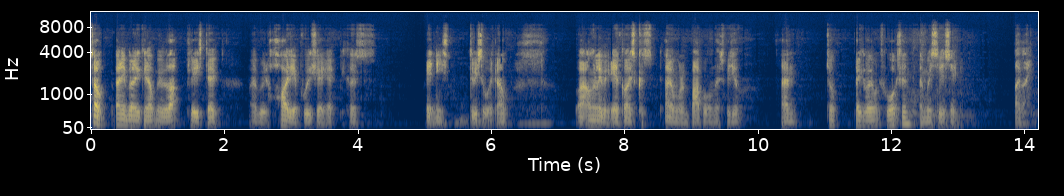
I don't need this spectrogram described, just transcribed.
So, if anybody can help me with that, please do. I would highly appreciate it because it needs to be sorted out. Right, I'm going to leave it here, guys, because I don't want to babble on this video. And so, thank you very much for watching, and we'll see you soon. Bye bye.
